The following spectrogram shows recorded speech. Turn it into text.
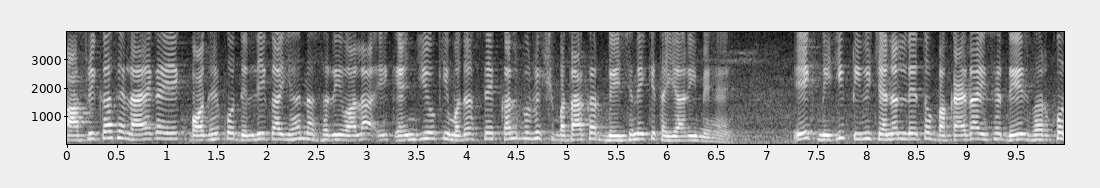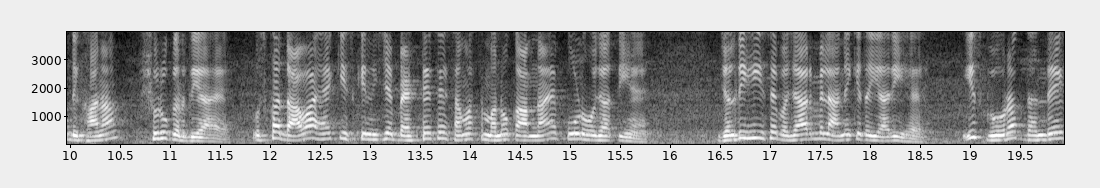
अफ्रीका से लाए गए एक पौधे को दिल्ली का यह नर्सरी वाला एक एनजीओ की मदद से कल्प वृक्ष बताकर बेचने की तैयारी में है। एक निजी टीवी चैनल ने तो बाकायदा इसे देश भर को दिखाना शुरू कर दिया है। उसका दावा है कि इसके नीचे बैठने से समस्त मनोकामनाएँ पूर्ण हो जाती हैं। जल्दी ही इसे बाज़ार में लाने की तैयारी है। इस गोरख धंधे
